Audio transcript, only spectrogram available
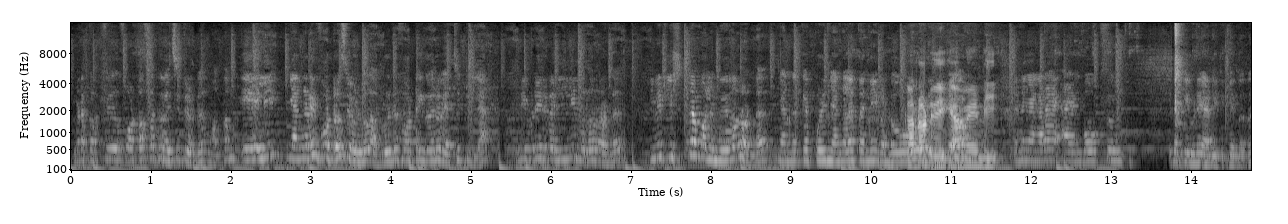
ഇവിടെ കുറച്ച് ഫോട്ടോസ് ഒക്കെ വെച്ചിട്ടുണ്ട്. മൊത്തം ഏലി ഞങ്ങളുടെ ഫോട്ടോസേ ഉള്ളൂ. അബ്രൂന്റെ ഫോട്ടോ ഇതുവരെ വെച്ചിട്ടില്ല. പിന്നെ ഇവിടെ ഒരു വലിയ മിറർ ഉണ്ട്. ഈ വീട്ടിൽ ഇഷ്ടം പോലെ മിറർ ഉണ്ട്. ഞങ്ങൾക്ക് എപ്പോഴും ഞങ്ങളെ തന്നെ കണ്ടോണ്ടിരിക്കാൻ വേണ്ടി. പിന്നെ ഞങ്ങളുടെ അയൺ ബോക്സും ഇതൊക്കെ ഇവിടെയാണ് ഇരിക്കുന്നത്.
